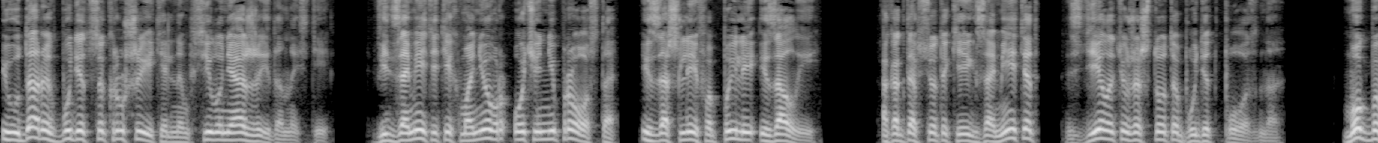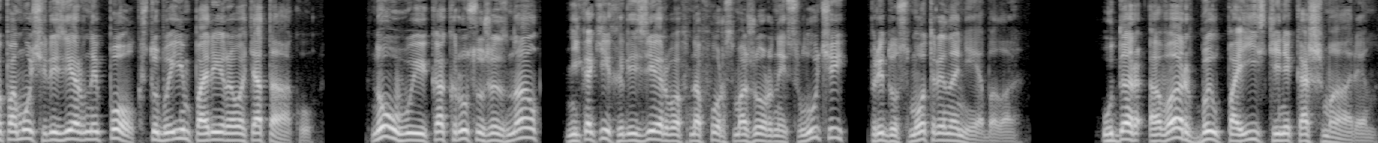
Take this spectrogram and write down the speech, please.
и удар их будет сокрушительным в силу неожиданности. Ведь заметить их маневр очень непросто из-за шлейфа пыли и золы. А когда все-таки их заметят, сделать уже что-то будет поздно. Мог бы помочь резервный полк, чтобы им парировать атаку. Но, увы, как Рус уже знал, никаких резервов на форс-мажорный случай предусмотрено не было. Удар авар был поистине кошмарен.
